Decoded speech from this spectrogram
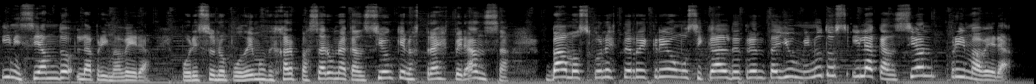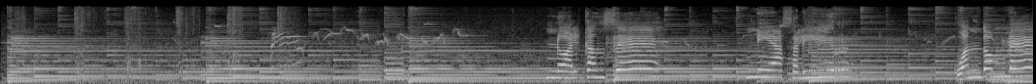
iniciando la primavera. Por eso no podemos dejar pasar una canción que nos trae esperanza. Vamos con este recreo musical de 31 minutos y la canción Primavera. No alcancé ni a salir cuando me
